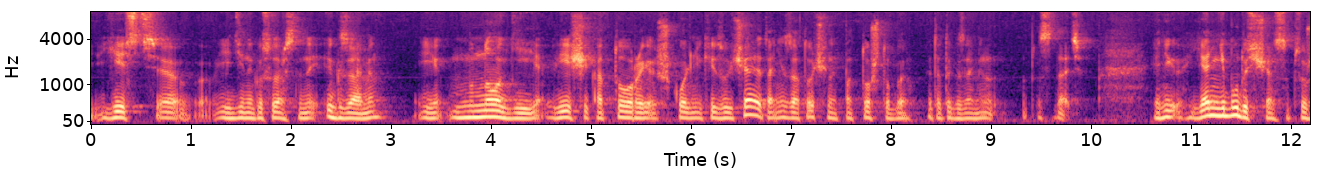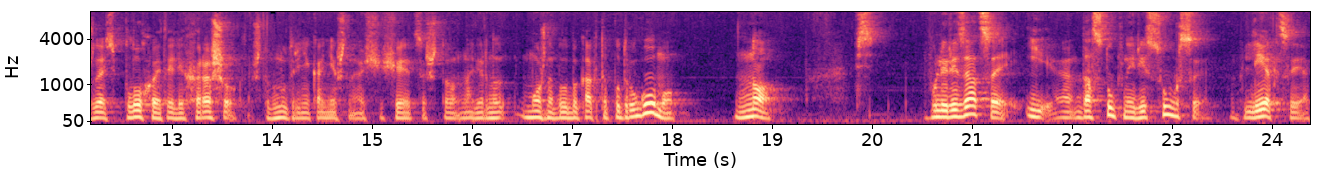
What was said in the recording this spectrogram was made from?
Есть э, единый государственный экзамен, и многие вещи, которые школьники изучают, они заточены под то, чтобы этот экзамен сдать. Я не, я не буду сейчас обсуждать, плохо это или хорошо, потому что внутренне, конечно, ощущается, что, наверное, можно было бы как-то по-другому, но популяризация и э, доступные ресурсы, лекции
